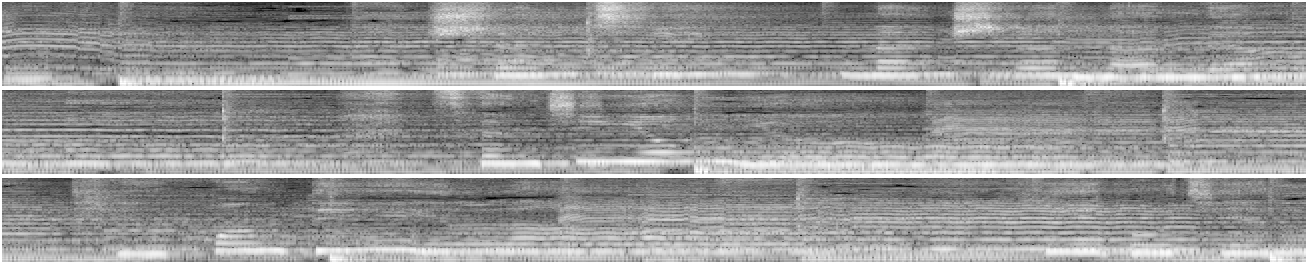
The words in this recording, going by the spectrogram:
这份深情难舍难了，曾经拥有。天荒地老。已不见。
